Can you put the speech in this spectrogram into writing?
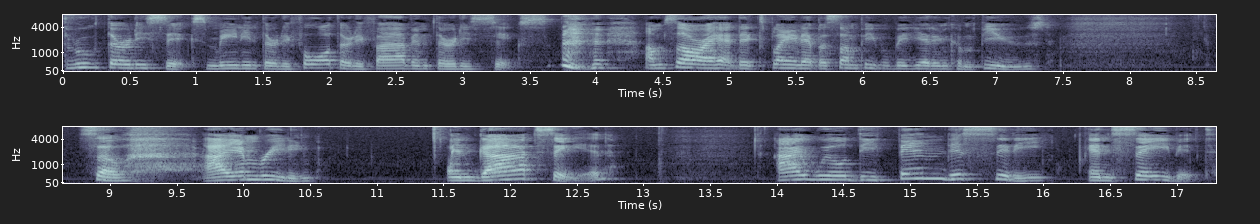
through 36, meaning 34, 35, and 36. I'm sorry I had to explain that, but some people be getting confused. So I am reading. And God said, I will defend this city and save it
